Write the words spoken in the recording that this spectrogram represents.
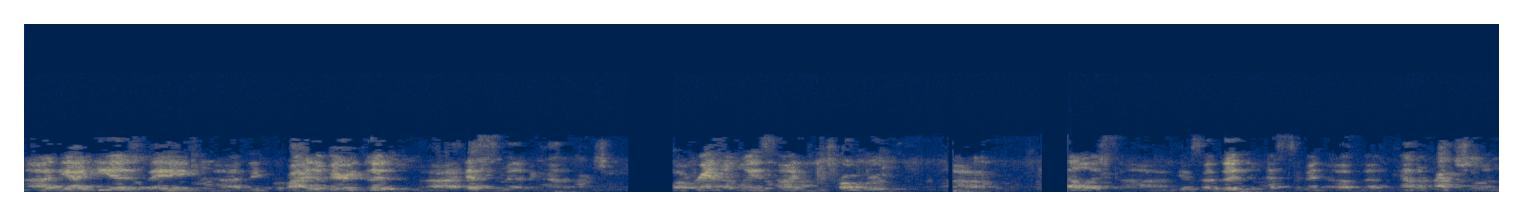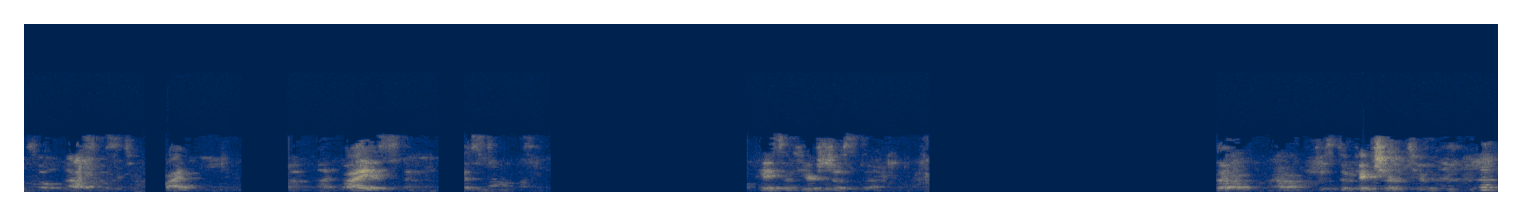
uh, the idea is they uh, they provide a very good uh, estimate of the counterfactual. So a randomly assigned control group uh, uh, gives a good estimate of the counterfactual, and so allows us to provide uh, unbiased. Okay, so here's just a so uh, just a picture to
